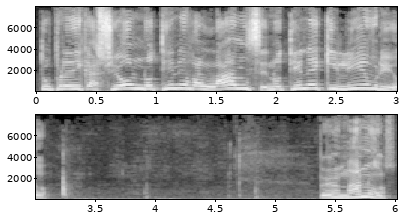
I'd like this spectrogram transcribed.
Tu predicación no tiene balance, no tiene equilibrio. Pero hermanos,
